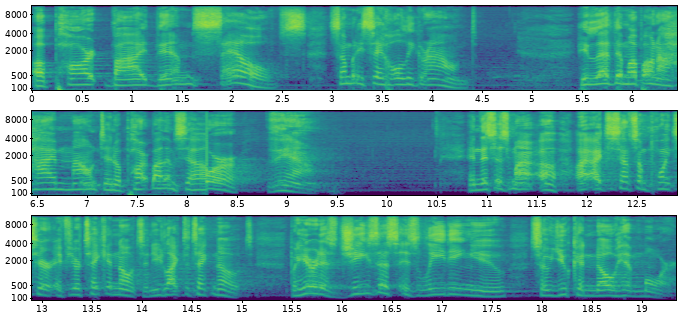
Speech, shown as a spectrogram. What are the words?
apart by themselves. Somebody say holy ground. He led them up on a high mountain apart by themselves for them. And this is my, uh, I, I just have some points here if you're taking notes and you'd like to take notes. But here it is Jesus is leading you so you can know him more.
